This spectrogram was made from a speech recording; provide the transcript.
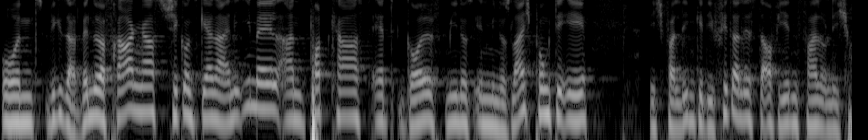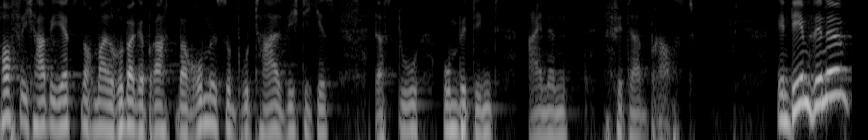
Und wie gesagt, wenn du da Fragen hast, schick uns gerne eine E-Mail an podcast.golf-in-leicht.de. Ich verlinke die Fitterliste auf jeden Fall und ich hoffe, ich habe jetzt nochmal rübergebracht, warum es so brutal wichtig ist, dass du unbedingt einen Fitter brauchst. In dem Sinne,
